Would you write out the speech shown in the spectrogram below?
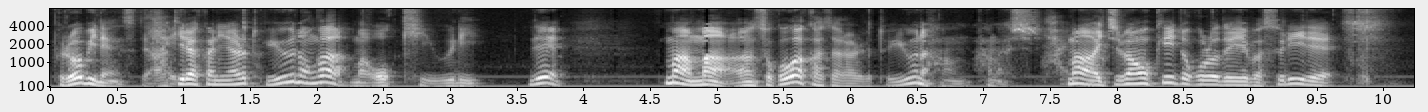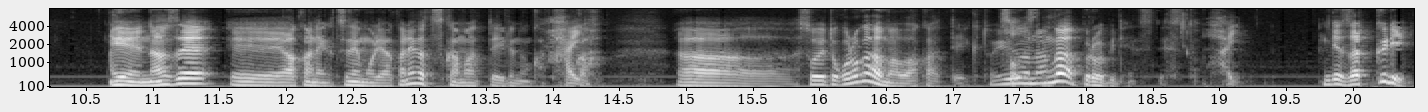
プロビデンスで明らかになるというのが、まあ、大きい売りで、まあまあ、そこが語られるというようなはん話。はいまあ、一番大きいところで言えば3で、えーなぜ、えー、常森茜が捕まっているのかとか、はいあーそういうところがまあ分かっていくというのがプロビデンスですと。はい。で、ざっくり、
